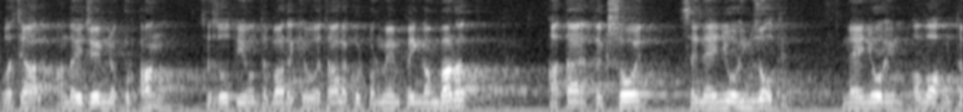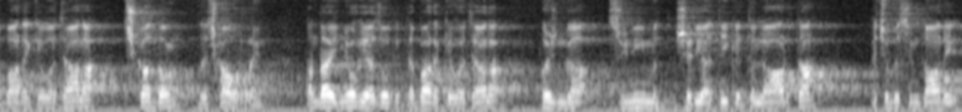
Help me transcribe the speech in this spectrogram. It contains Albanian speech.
ve Teala. Andaj e gjejmë në Kur'an se Zoti jonë Tebareke ve Teala kur përmend pejgamberët, ata e theksojnë se ne e njohim Zotin, ne e njohim Allahun Tebareke ve Teala çka don dhe çka urren. Andaj njohja e Zotit Tebareke ve Teala është nga synimet sheriatike të larta e që besimtari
